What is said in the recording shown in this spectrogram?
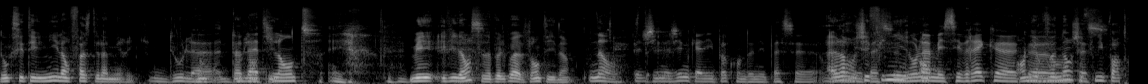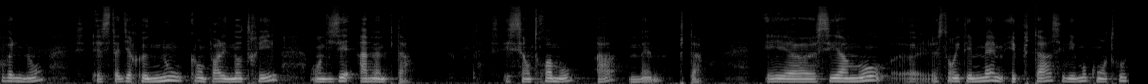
Donc c'était une île en face de l'Amérique. D'où l'Atlante. Mais évidemment, ça s'appelle pas Atlantide. Hein. Non, j'imagine qu'à l'époque, on ne donnait pas ce, Alors j'ai fini ce nom-là, mais c'est vrai que... En y revenant, j'ai fini par trouver le nom. C'est-à-dire que nous, quand on parlait de notre île, on disait Amempta. Et c'est en trois mots, Amempta. Et euh, c'est un mot, euh, la sonorité même et pta, c'est des mots qu'on retrouve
